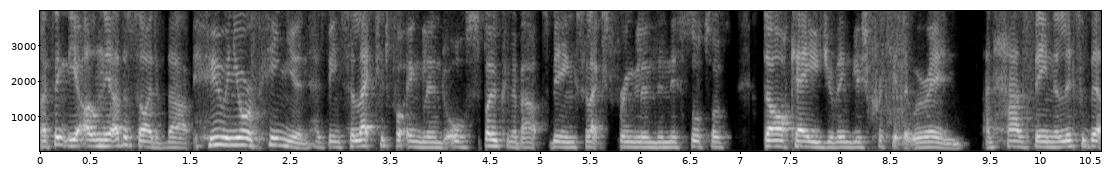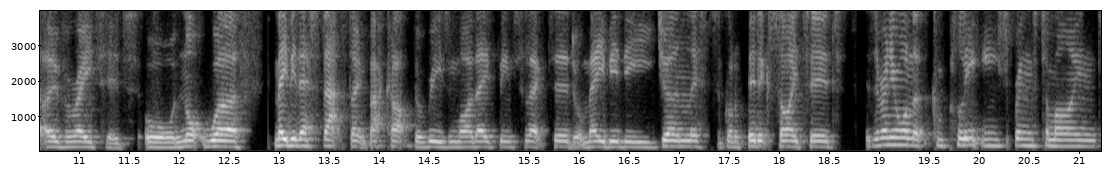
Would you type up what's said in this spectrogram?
I think the on the other side of that, who, in your opinion, has been selected for England or spoken about to being selected for England in this sort of dark age of English cricket that we're in, and has been a little bit overrated or not worth? Maybe their stats don't back up the reason why they've been selected, or maybe the journalists have got a bit excited. Is there anyone that completely springs to mind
